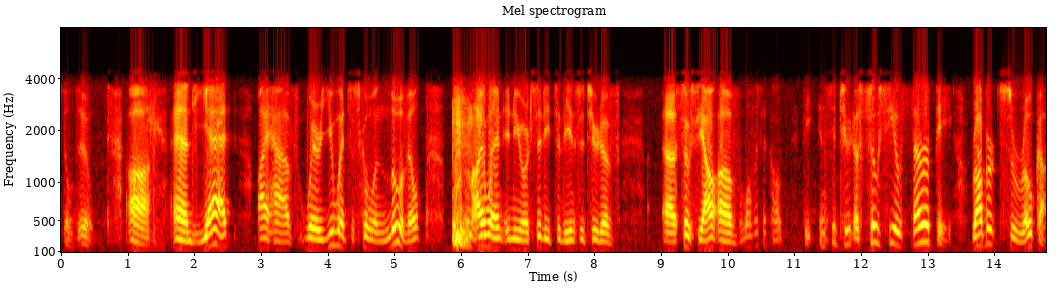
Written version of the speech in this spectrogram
still do. Uh, and yet, I have where you went to school in Louisville, I went in New York City to the Institute of uh, Social of what was it called? The Institute of Sociotherapy. Robert Siroka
